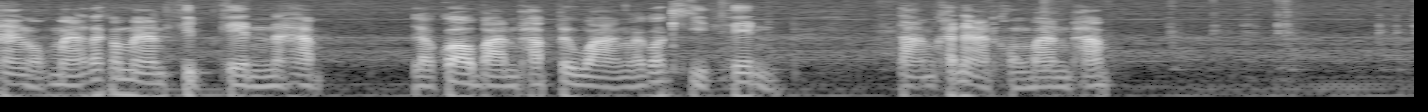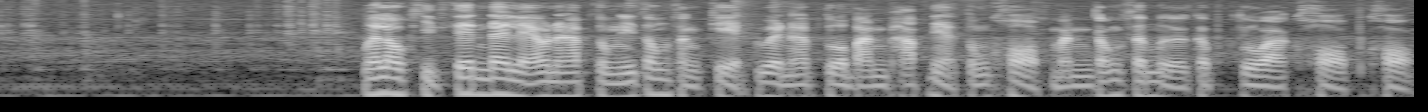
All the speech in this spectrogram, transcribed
ห่างออกมาสักประมาณ 10เซนนะครับ แล้วก็เอาบานพับไปวางแล้วก็ขีดเส้น ตามขนาดของบานพับ เมื่อเราขีดเส้นได้แล้วนะครับ ตรงนี้ต้องสังเกตด้วยนะครับ ตัวบานพับเนี่ยตรงขอบมันต้องเสมอกับตัวขอบของ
